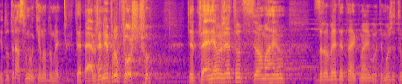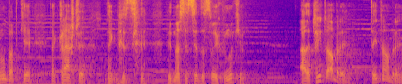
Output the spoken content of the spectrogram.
І тут раз внуки, вона думає, тепер вже не пропущу. Тепер я вже тут все маю зробити так, як має бути. Може, тому бабки так краще якби, відносяться до своїх внуків. Але то й добре, то й добре.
